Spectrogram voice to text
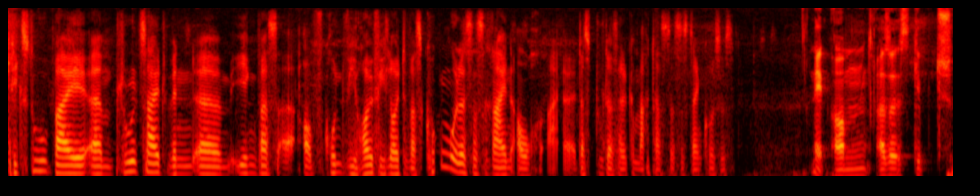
kriegst du bei ähm, Pluralsight, wenn ähm, irgendwas äh, aufgrund wie häufig Leute was gucken, oder ist das rein auch, äh, dass du das halt gemacht hast, dass es dein Kurs ist? Nee, ähm, also es gibt,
